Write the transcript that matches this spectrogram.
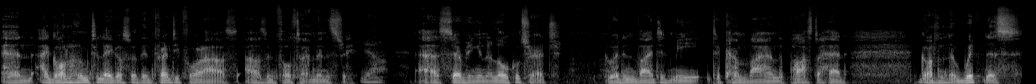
And I got home to Lagos within 24 hours. I was in full time ministry, Yeah. uh, serving in a local church who had invited me to come by, and the pastor had gotten a witness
